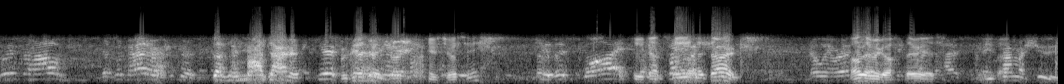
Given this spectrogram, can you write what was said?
Where's the house? Doesn't matter. Doesn't matter. Yes, We're good. Here's Josie. Look at this guy. You can't see in the dark. No, we Oh, there we go. There he is. You found my shoes.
